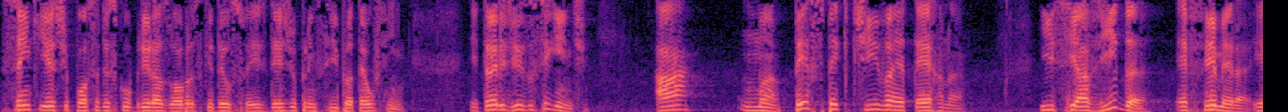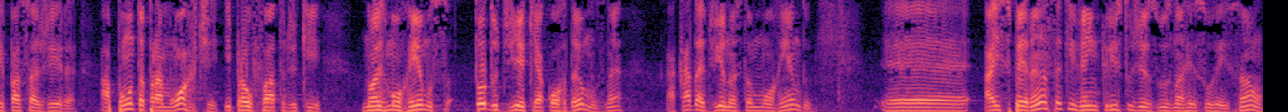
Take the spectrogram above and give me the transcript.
sem que este possa descobrir as obras que Deus fez desde o princípio até o fim. Então ele diz o seguinte: há uma perspectiva eterna. E se a vida efêmera e passageira aponta para a morte e para o fato de que nós morremos todo dia que acordamos, né? A cada dia nós estamos morrendo é, a esperança que vem em Cristo Jesus na ressurreição,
